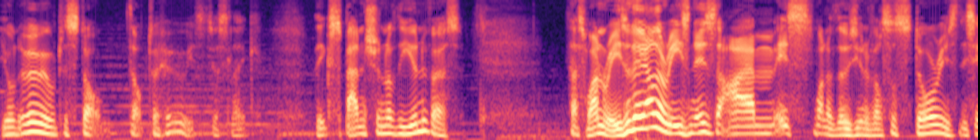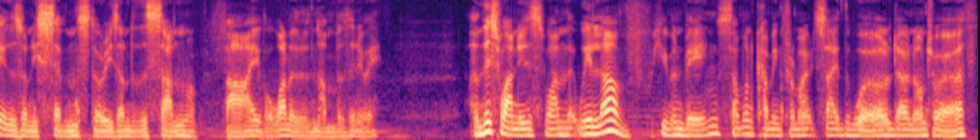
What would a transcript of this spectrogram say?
You'll never be able to stop Doctor Who. It's just like the expansion of the universe. That's one reason. The other reason is um, it's one of those universal stories. They say there's only seven stories under the sun, or five, or one of the numbers anyway. And this one is one that we love human beings, someone coming from outside the world down onto Earth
